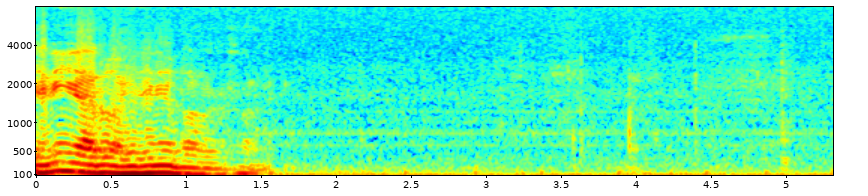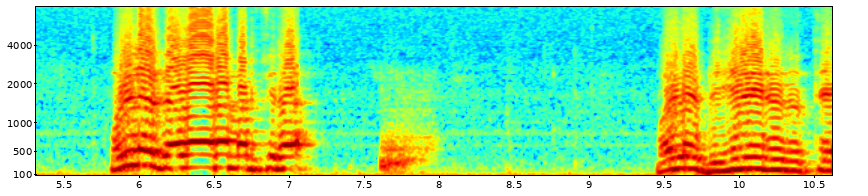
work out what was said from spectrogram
ಶನಿ ಯಾರು ಐದನೇ ಭಾವದ ಸ್ವಾಮಿ. ಒಳ್ಳೆ ವ್ಯವಹಾರ ಮಾಡ್ತೀರಾ. ಒಳ್ಳೆ ಬಿಹೇವಿಯರ್ ಇರುತ್ತೆ,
